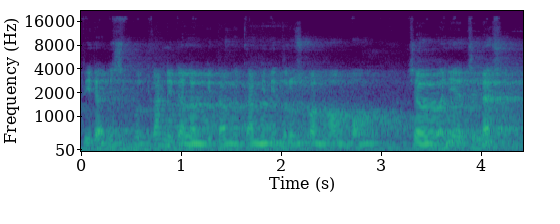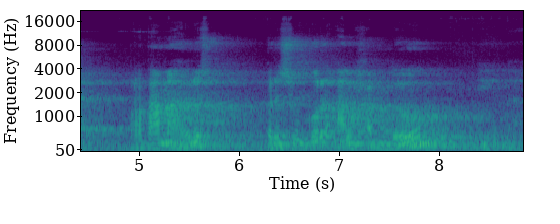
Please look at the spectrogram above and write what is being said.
tidak disebutkan di dalam kitab kami ini terus kon Jawabannya jelas. Pertama harus bersyukur alhamdulillah.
